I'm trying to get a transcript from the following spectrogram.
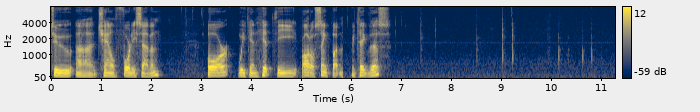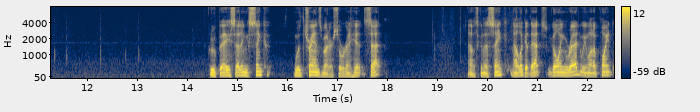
to uh, channel 47, or we can hit the auto sync button. We take this, Group A settings sync with transmitter. So we're going to hit set. Now it's going to sync. Now look at that going red. We want to point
